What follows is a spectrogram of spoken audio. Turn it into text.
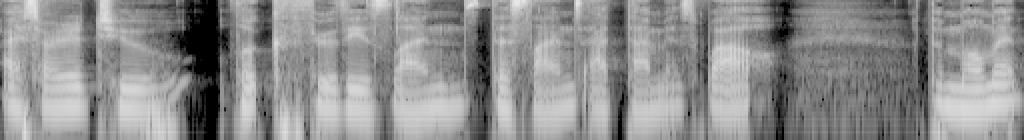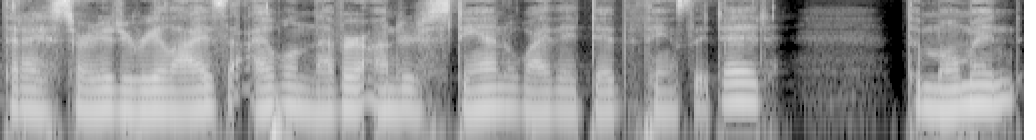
I started to look through these lens, this lens at them as well. The moment that I started to realize that I will never understand why they did the things they did, the moment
